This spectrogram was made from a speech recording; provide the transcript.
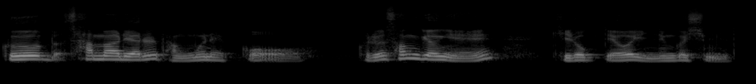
그 사마리아를 방문했고 그리고 성경에 기록되어 있는 것입니다.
